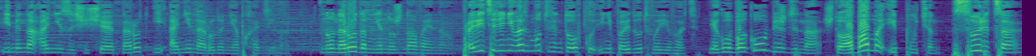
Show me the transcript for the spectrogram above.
именно они защищают народ и они народу необходимы. Но народам не нужна война. Правители не возьмут винтовку и не пойдут воевать. Я глубоко убеждена, что Обама и Путин ссорятся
